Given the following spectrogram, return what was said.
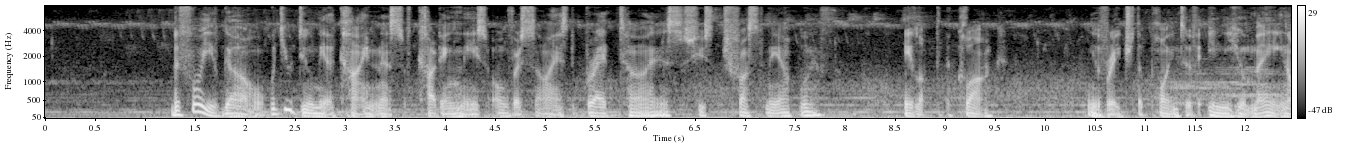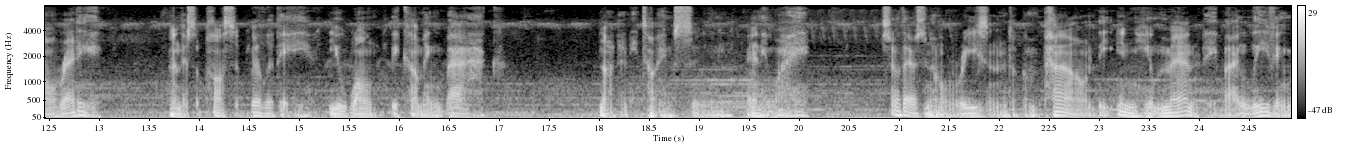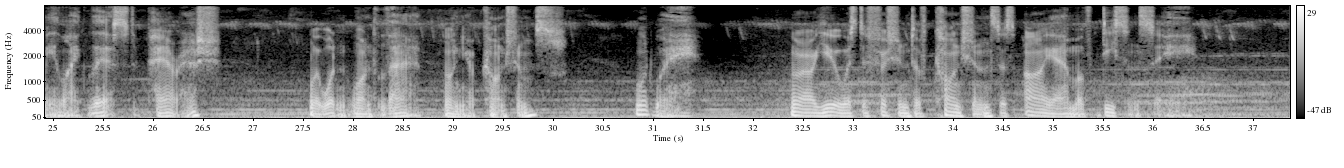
Before you go, would you do me the kindness of cutting these oversized bread ties she's trussed me up with? He looked at the clock. You've reached the point of inhumane already, and there's a possibility you won't be coming back. Not anytime soon, anyway. So there's no reason to compound the inhumanity by leaving me like this to perish. We wouldn't want that on your conscience, would we? Or are you as deficient of conscience as I am of decency?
